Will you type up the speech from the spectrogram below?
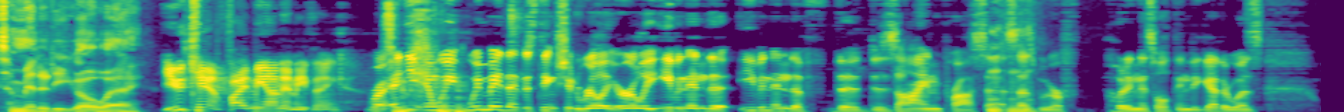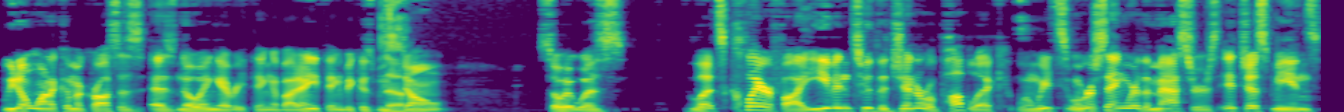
timidity go away. You can't fight me on anything. right and, you, and we, we made that distinction really early even in the even in the the design process mm-hmm. as we were putting this whole thing together was we don't want to come across as as knowing everything about anything because we No. don't so it was let's clarify even to the general public when we when we're saying we're the masters it just means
